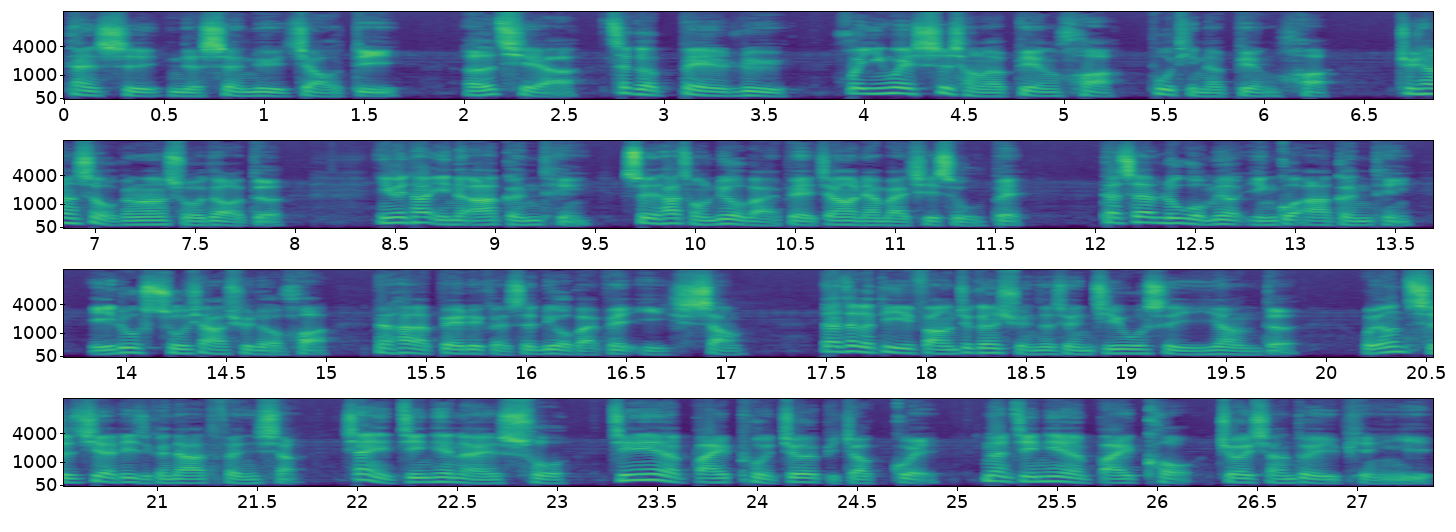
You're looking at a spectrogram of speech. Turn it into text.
但是你的胜率较低，而且啊，这个倍率会因为市场的变化不停的变化，就像是我刚刚说到的。因为他赢了阿根廷，所以他从六百倍降到两百七十五倍。但是他如果没有赢过阿根廷，一路输下去的话，那他的倍率可是六百倍以上。那这个地方就跟选择权几乎是一样的。我用实际的例子跟大家分享，像以今天来说，今天的 buy put 就会比较贵，那今天的 buy call 就会相对于便宜。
